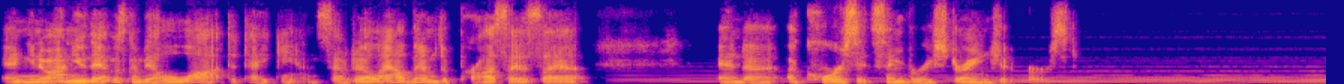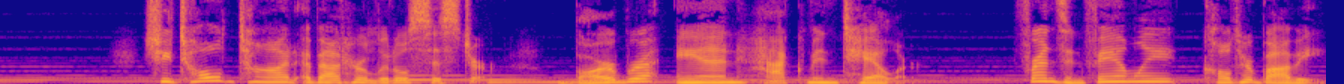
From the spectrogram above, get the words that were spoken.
And, you know, I knew that was going to be a lot to take in. So to allow them to process that, and uh, of course, it seemed very strange at first. She told Todd about her little sister, Barbara Ann Hackman Taylor. Friends and family called her Bobby.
